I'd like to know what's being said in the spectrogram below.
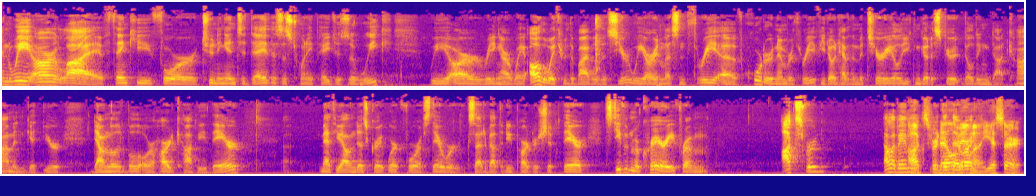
And we are live. Thank you for tuning in today. This is 20 pages a week. We are reading our way all the way through the Bible this year. We are in lesson three of quarter number three. If you don't have the material, you can go to spiritbuilding.com and get your downloadable or hard copy there. Uh, Matthew Allen does great work for us there. We're excited about the new partnership there. Stephen McCrary from Oxford, Alabama. Oxford, Did I get that Alabama. right? Yes, sir.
